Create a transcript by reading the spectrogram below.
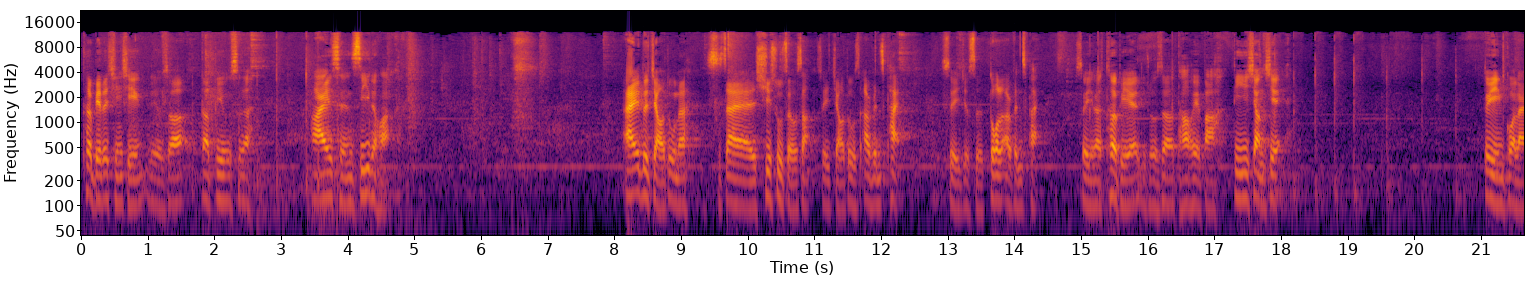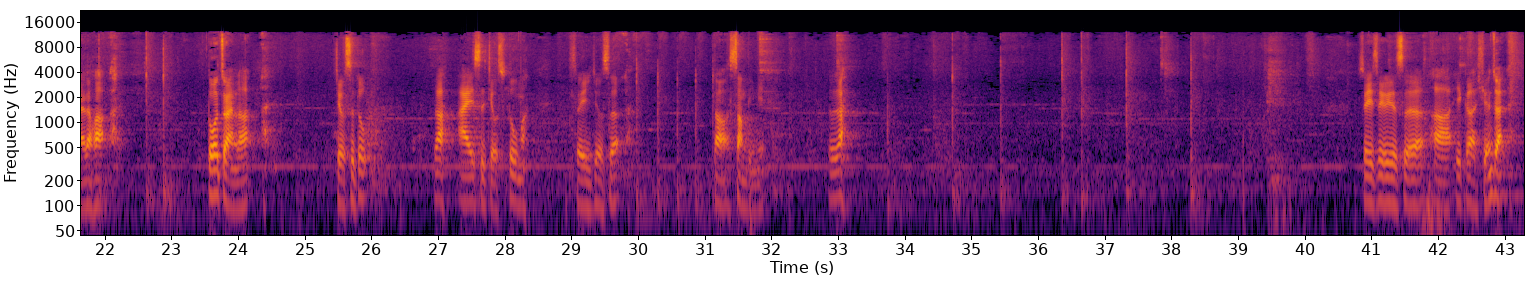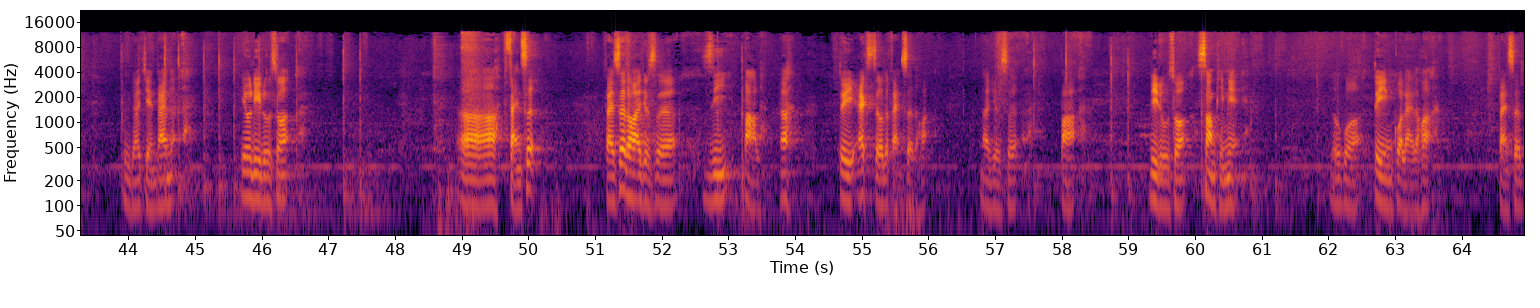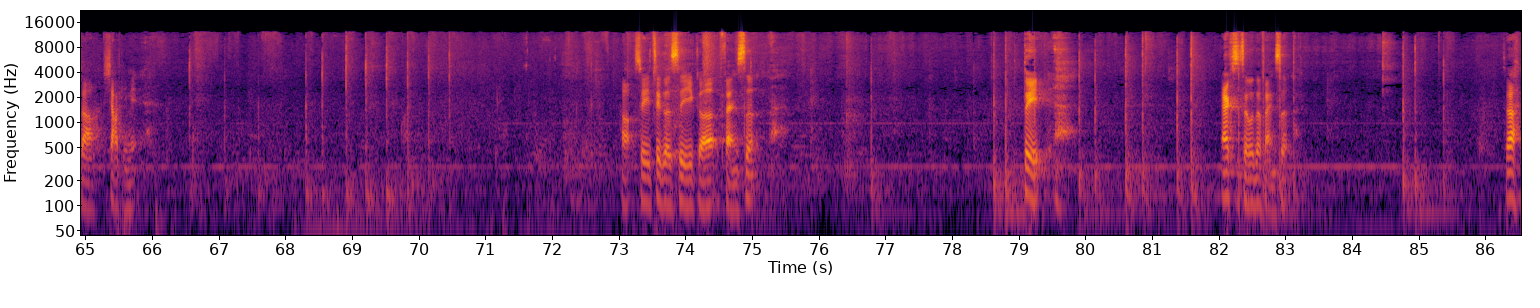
特别的情形，比如说 W 是 I 乘 Z 的话，I 的角度呢是在虚数轴上，所以角度是二分之派，所以就是多了二分之派。所以呢，特别比如说，它会把第一象限对应过来的话，多转了九十度，是吧？I 是九十度嘛，所以就是到上平面，是不是？所以这个就是啊一个旋转。是比较简单的，又例如说，呃，反射，反射的话就是 z 罢了啊。对 x 轴的反射的话，那就是把，例如说上平面，如果对应过来的话，反射到下平面。好，所以这个是一个反射，对 x 轴的反射，是吧？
